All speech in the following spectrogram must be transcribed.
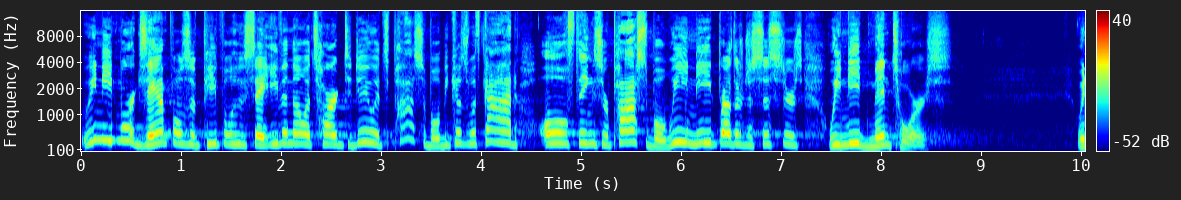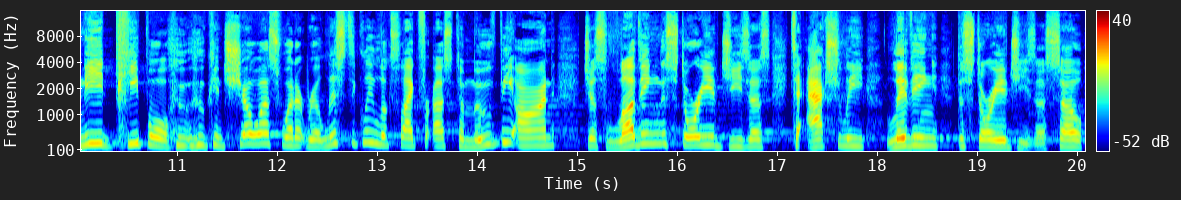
We need more examples of people who say, even though it's hard to do, it's possible because with God, all things are possible. We need brothers and sisters, we need mentors. We need people who, who can show us what it realistically looks like for us to move beyond just loving the story of Jesus to actually living the story of Jesus. So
